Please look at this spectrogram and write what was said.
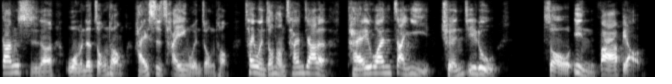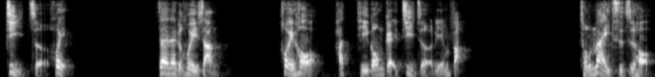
当时呢，我们的总统还是蔡英文总统。蔡英文总统参加了台湾战役全纪录首映发表记者会，在那个会议上，会后他提供给记者联访。从那一次之后。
